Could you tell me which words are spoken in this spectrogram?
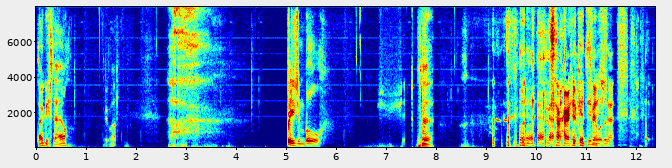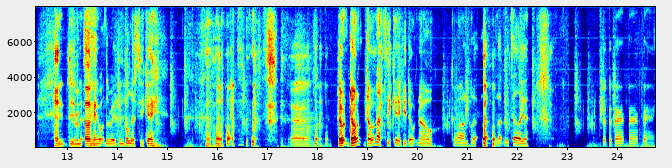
Doggy style. Wait, what? Raging Bull. Shit. do, Sorry, I Okay, didn't do you know what the- that. you, do, you know, do you know what the raging bull is, TK? Um, Don't don't don't ask TK if you don't know. Come on, let let, let me tell you. Bird, bird, bird, bird, bird.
